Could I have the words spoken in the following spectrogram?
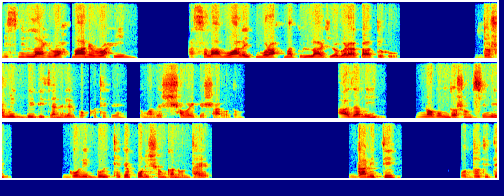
বিসমিল্লাহ রহমান রহিম আসসালামু আলাইকুম রহমতুল্লাহ বারাকাতুহু দশমিক বিডি চ্যানেলের পক্ষ থেকে তোমাদের সবাইকে স্বাগতম। আজ আমি নবম দশম শ্রেণির গণিত বই থেকে পরিসংখ্যান অধ্যায়ের গাণিতিক পদ্ধতিতে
